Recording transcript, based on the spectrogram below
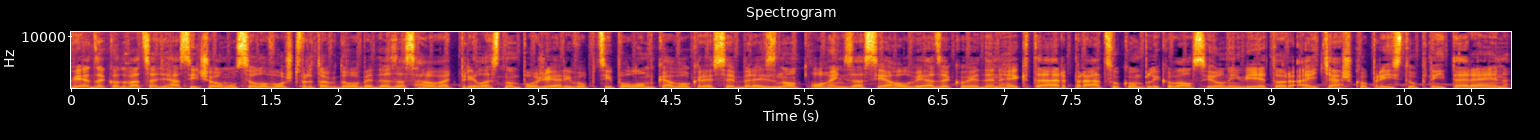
Viac ako 20 hasičov muselo vo štvrtok do obeda zasahovať pri lesnom požiari v obci Polomka v okrese Brezno. Oheň zasiahol viac ako 1 hektár, prácu komplikoval silný vietor aj ťažko prístupný terén.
